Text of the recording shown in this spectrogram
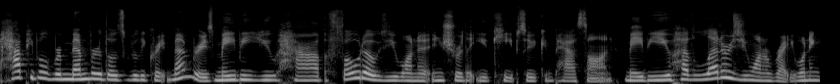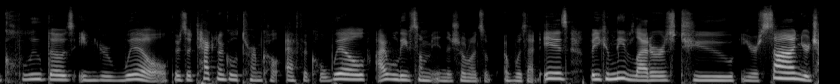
have people remember those really great memories. Maybe you have photos you want to ensure that you keep so you can pass on. Maybe you have letters you want to write. You want to include those in your will. There's a technical term called ethical will. I will leave some in the show notes of what that is, but you can leave letters to your son, your child,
